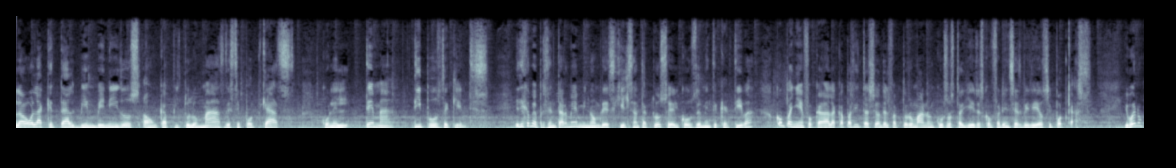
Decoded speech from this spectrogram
Hola, hola, ¿qué tal? Bienvenidos a un capítulo más de este podcast con el tema tipos de clientes. Y déjame presentarme, mi nombre es Gil Santa Cruz, soy el coach de Mente Creativa, compañía enfocada a la capacitación del factor humano en cursos, talleres, conferencias, videos y podcasts. Y bueno,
